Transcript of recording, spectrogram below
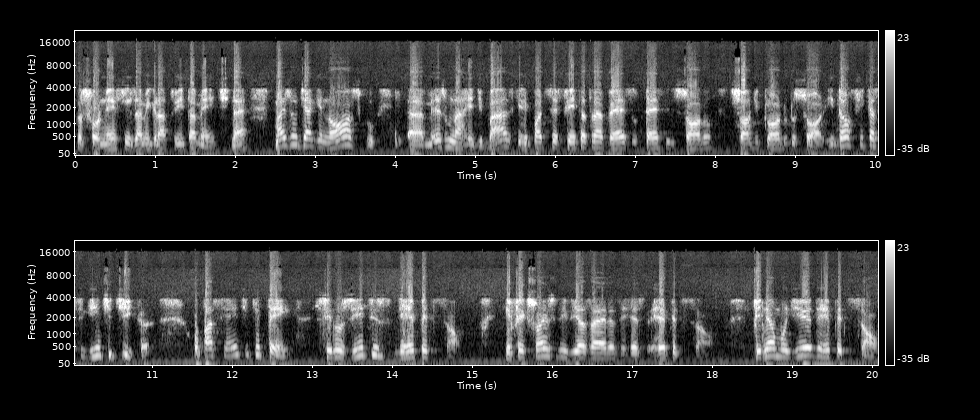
nos forneça o exame gratuitamente, né? Mas o diagnóstico, ah, mesmo na rede básica, ele pode ser feito através do teste de solo, só de cloro do suor. Então fica a seguinte dica: o paciente que tem sinusites de repetição, infecções de vias aéreas de repetição, pneumonia de repetição,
